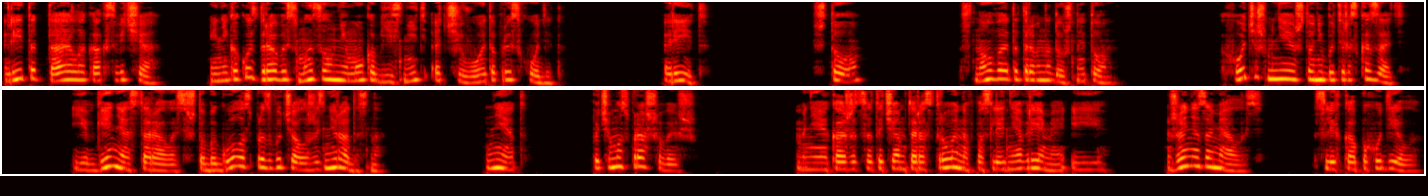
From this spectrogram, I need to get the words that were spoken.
Рита таяла, как свеча, и никакой здравый смысл не мог объяснить, от чего это происходит. Рит. Что? Снова этот равнодушный тон. Хочешь мне что-нибудь рассказать? Евгения старалась, чтобы голос прозвучал жизнерадостно. Нет, Почему спрашиваешь? Мне кажется, ты чем-то расстроена в последнее время, и... Женя замялась, слегка похудела.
